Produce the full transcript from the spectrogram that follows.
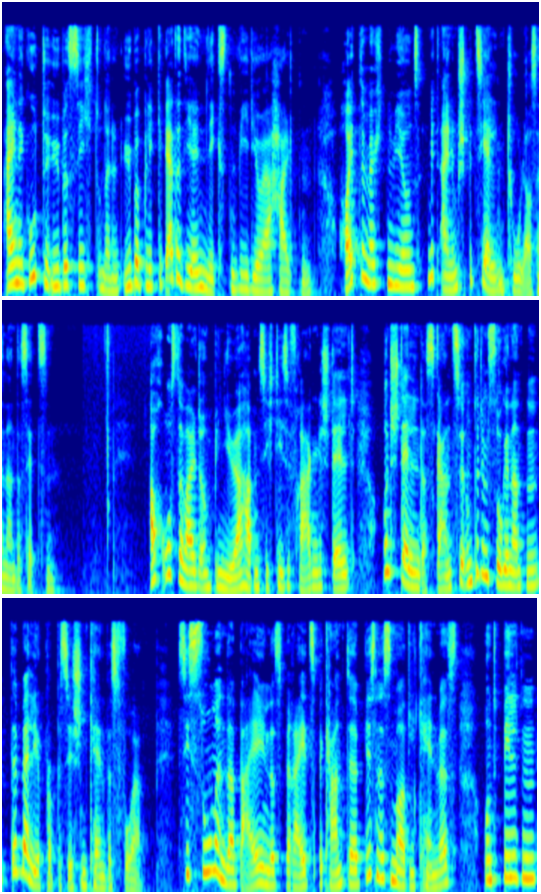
Eine gute Übersicht und einen Überblick werdet ihr im nächsten Video erhalten. Heute möchten wir uns mit einem speziellen Tool auseinandersetzen. Auch Osterwalder und Pigneur haben sich diese Fragen gestellt und stellen das Ganze unter dem sogenannten The Value Proposition Canvas vor. Sie zoomen dabei in das bereits bekannte Business Model Canvas und bilden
